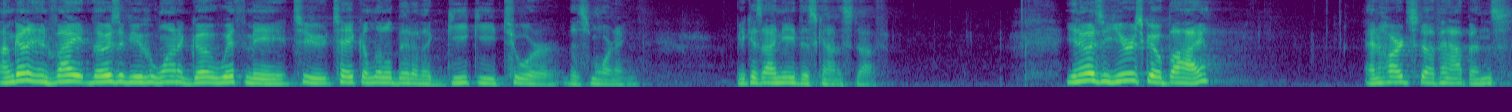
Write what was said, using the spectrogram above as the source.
I'm going to invite those of you who want to go with me to take a little bit of a geeky tour this morning because I need this kind of stuff. You know, as the years go by and hard stuff happens,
